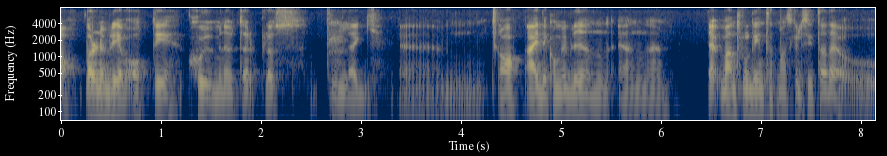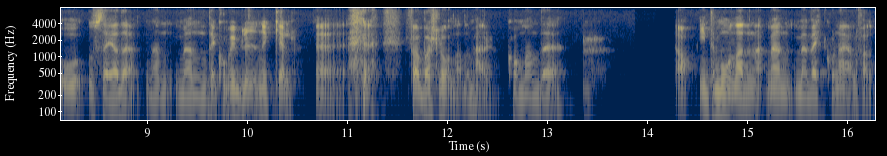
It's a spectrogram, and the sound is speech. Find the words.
ja, vad det nu blev, 87 minuter plus tillägg. Ja, nej, det kommer bli en, en man trodde inte att man skulle sitta där och, och, och säga det, men, men det kommer ju bli nyckel eh, för Barcelona de här kommande, ja inte månaderna, men, men veckorna i alla fall,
